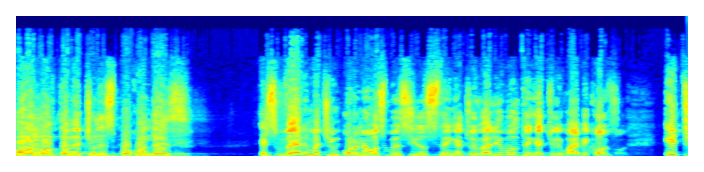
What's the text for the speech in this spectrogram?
all of them actually spoke on this it's very much important auspicious thing actually valuable thing actually why because it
